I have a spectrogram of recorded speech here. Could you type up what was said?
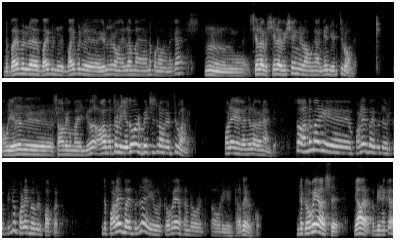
இந்த பைபிளில் பைபிள் பைபிள் எழுதுகிறவங்க எல்லாமே என்ன பண்ணுவாங்கனாக்கா சில சில விஷயங்கள் அவங்க அங்கேருந்து எடுத்துருவாங்க. அவங்களுக்கு எதாவது சாதகமாக இல்லையோ ஆ மொத்தத்தில் ஏதோ ஒரு பேசிஸில் அவங்க எடுத்துருவாங்க. பழைய கதையெல்லாம் வேணான்ட்டு. ஸோ அந்த மாதிரி பழைய பைபிள் இருக்குது அப்படின்னா பழைய பைபிள் பார்ப்பார். இந்த பழைய பைபிளில் இவர் டொபயாஸ் என்றவோட அவருடைய கதை இருக்கும். இந்த டொபையாஸ் யார் அப்படின்னாக்கா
